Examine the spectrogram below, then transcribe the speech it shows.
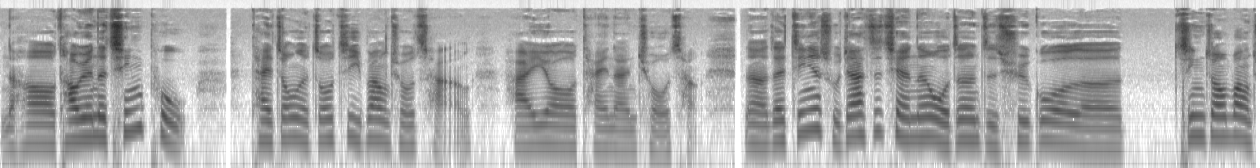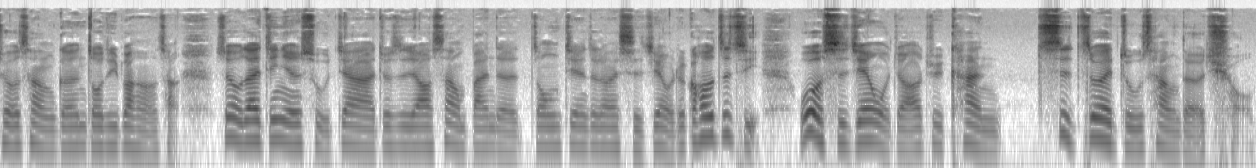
然后桃园的青浦，台中的洲际棒球场，还有台南球场。那在今年暑假之前呢，我真的只去过了。新庄棒球场跟洲际棒球场，所以我在今年暑假就是要上班的中间这段时间，我就告诉自己，我有时间我就要去看是这位主场的球。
